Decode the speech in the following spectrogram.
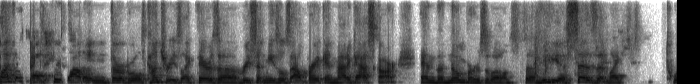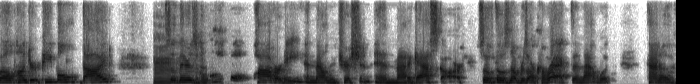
Well, I think that proves out in third world countries. Like there's a recent measles outbreak in Madagascar, and the numbers, well, the media says that like 1,200 people died. Mm. So there's poverty and malnutrition in Madagascar. So if those numbers are correct, then that would kind of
